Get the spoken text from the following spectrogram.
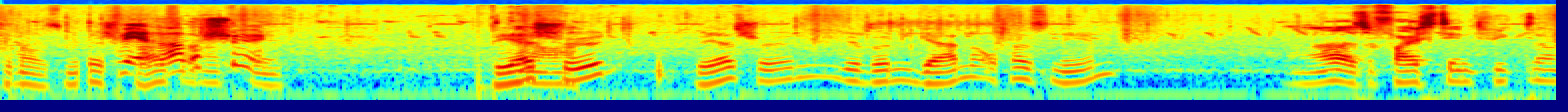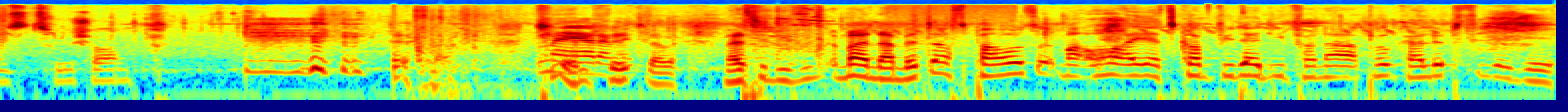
Genau, ist mit der Spaß Wäre aber der schön. Freude. Wäre Genau. schön, wäre schön. Wir würden gerne auch was nehmen. Ja, also falls die Entwickler uns zuschauen. Die Naja, damit. Entwickler. Weißt du, die sind immer in der Mittagspause, immer, oh, jetzt kommt wieder die von der Apokalypsen-WG.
